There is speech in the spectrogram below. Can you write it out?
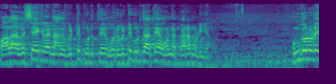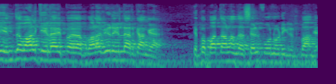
பல விஷயங்களை நாங்கள் விட்டு கொடுத்து ஒரு விட்டு கொடுத்தாதே ஒன்றை பெற முடியும். உங்களுடைய இந்த வாழ்க்கையில் இப்போ பல வீடுகளில் இருக்காங்க. எப்போ பார்த்தாலும் அந்த செல்ஃபோன் ஓடிக்கிட்டு இருப்பாங்க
